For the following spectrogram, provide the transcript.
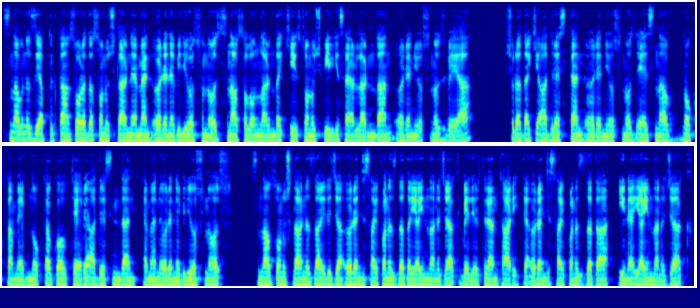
Sınavınızı yaptıktan sonra da sonuçlarını hemen öğrenebiliyorsunuz. Sınav salonlarındaki sonuç bilgisayarlarından öğreniyorsunuz veya şuradaki adresten öğreniyorsunuz. eSınav.meb.gov.tr adresinden hemen öğrenebiliyorsunuz. Sınav sonuçlarınız ayrıca öğrenci sayfanızda da yayınlanacak. Belirtilen tarihte öğrenci sayfanızda da yine yayınlanacak.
